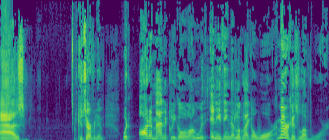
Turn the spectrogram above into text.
as conservative, would automatically go along with anything that looked like a war. Americans love war.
